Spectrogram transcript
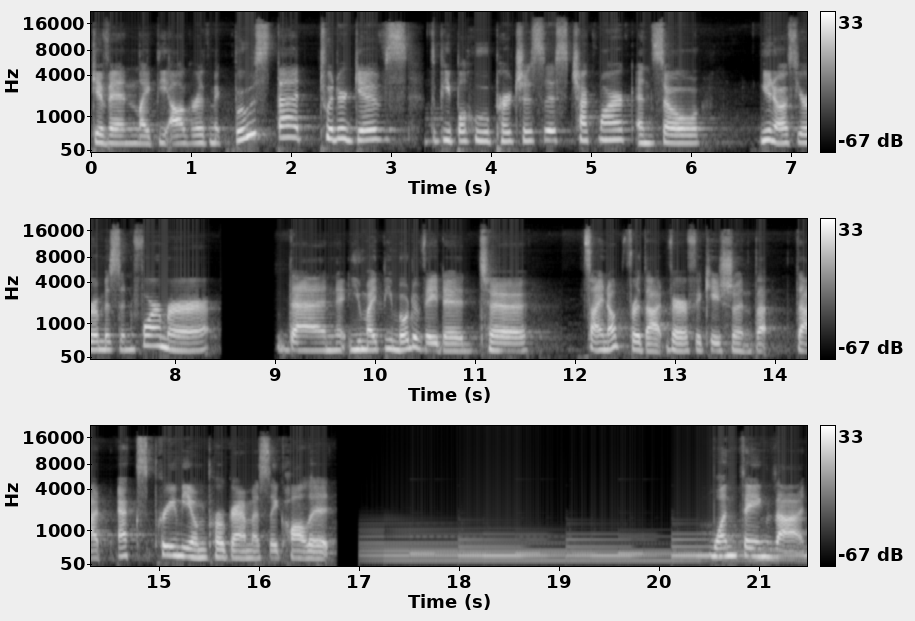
given like the algorithmic boost that Twitter gives the people who purchase this check mark. And so, you know, if you're a misinformer, then you might be motivated to sign up for that verification, that that X premium program as they call it. One thing that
